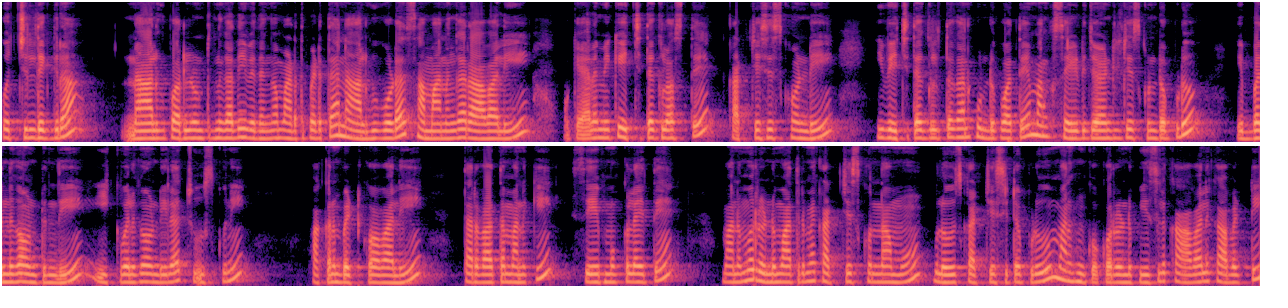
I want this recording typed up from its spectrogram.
కొచ్చిల దగ్గర నాలుగు పొరలు ఉంటుంది కదా ఈ విధంగా మడత పెడితే నాలుగు కూడా సమానంగా రావాలి. ఒకవేళ మీకు హెచ్చు తగ్గులు వస్తే కట్ చేసేసుకోండి. ఇవి హెచ్చు తగ్గులతో కనుక ఉండిపోతే మనకు సైడ్ జాయింట్లు చేసుకునేటప్పుడు ఇబ్బందిగా ఉంటుంది. ఈక్వల్గా ఉండేలా చూసుకుని పక్కన పెట్టుకోవాలి. తర్వాత మనకి సేపు ముక్కలు అయితే మనము రెండు మాత్రమే కట్ చేసుకున్నాము. బ్లౌజ్ కట్ చేసేటప్పుడు మనకు ఇంకొక రెండు పీసులు కావాలి కాబట్టి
